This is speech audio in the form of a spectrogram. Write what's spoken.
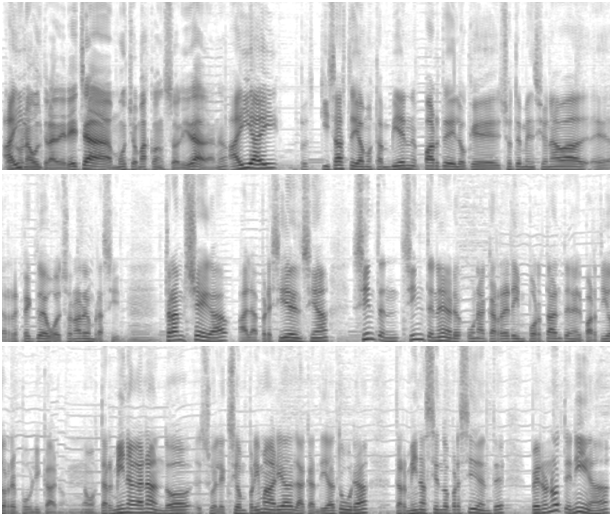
con una ultraderecha mucho más consolidada, ¿no? Ahí hay quizás digamos también parte de lo que yo te mencionaba eh, respecto de Bolsonaro en Brasil. Mm. Trump llega a la presidencia sin, sin tener una carrera importante en el Partido Republicano. Mm. termina ganando su elección primaria, la candidatura, termina siendo presidente, pero no tenía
